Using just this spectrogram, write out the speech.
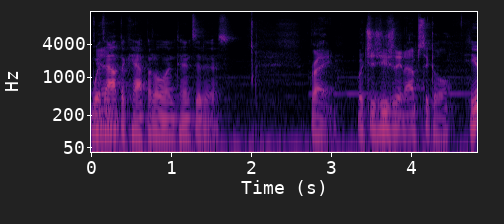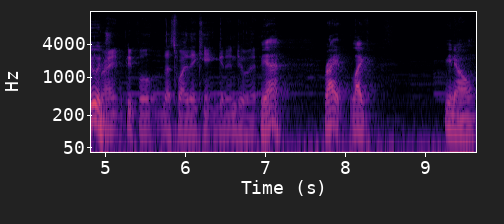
without the capital intensiveness. Right. Which is usually an obstacle, Huge. right? People, that's why they can't get into it. Yeah, right. Like, you know,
